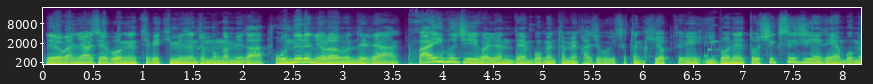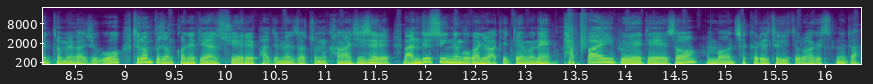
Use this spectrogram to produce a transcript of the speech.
네, 여러분 안녕하세요. 모경TV 김민성 전문가입니다. 오늘은 여러분들이랑 5G 관련된 모멘텀을 가지고 있었던 기업들이 이번에 또 6G에 대한 모멘텀을 가지고 트럼프 정권에 대한 수혜를 받으면서 좀 강한 시세를 만들 수 있는 구간이 왔기 때문에 탑5에 대해서 한번 체크를 드리도록 하겠습니다.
